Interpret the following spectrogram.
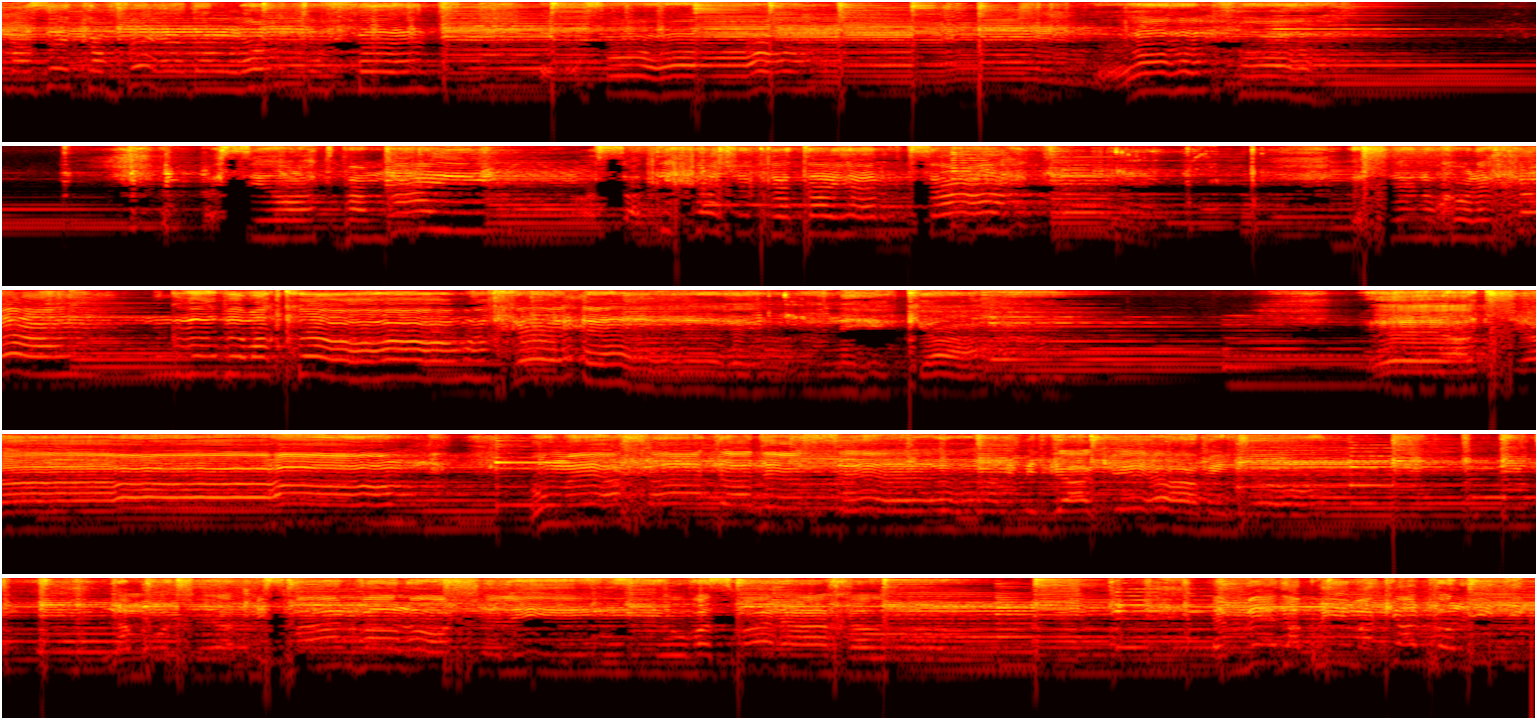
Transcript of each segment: צולות במים, עושות לי חשק לטייל קצת. ושנינו כל אחד כבר במקום אחר, אני כאן. ועד שם, ומאחת עד עשר, אני מתגעגע מיליון. למרות שאת מזמן כבר לא שלי, ובזמן האחרון. הם מדברים רק על פוליטיקה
